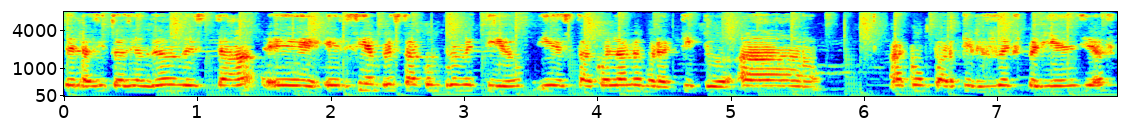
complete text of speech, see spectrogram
de la situación de donde está, eh, él siempre está comprometido y está con la mejor actitud a, compartir sus experiencias,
